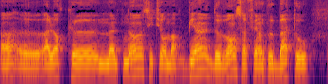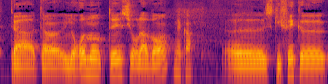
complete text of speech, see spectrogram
Hein, euh, alors que maintenant, si tu remarques bien, devant, ça fait un peu bateau. tu as, une remontée sur l'avant. D'accord. ce qui fait que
